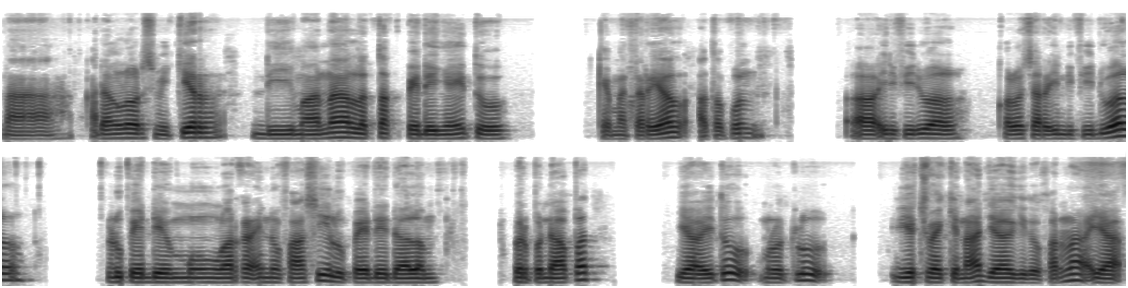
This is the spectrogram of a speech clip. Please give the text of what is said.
Nah, kadang lu harus mikir di mana letak pedenya itu. Kayak material ataupun uh, individual. Kalau secara individual lu pede mengeluarkan inovasi, lu pede dalam berpendapat, ya itu menurut lu dia cuekin aja gitu karena ya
